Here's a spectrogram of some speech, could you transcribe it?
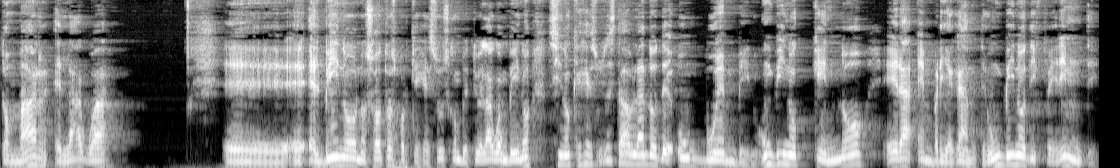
tomar el agua, eh, el vino nosotros porque Jesús convirtió el agua en vino, sino que Jesús estaba hablando de un buen vino, un vino que no era embriagante, un vino diferente,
